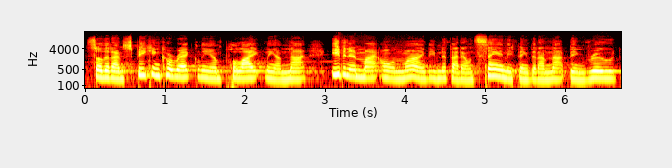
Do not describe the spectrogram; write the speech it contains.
so that I'm speaking correctly and politely. I'm not, even in my own mind, even if I don't say anything, that I'm not being rude,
